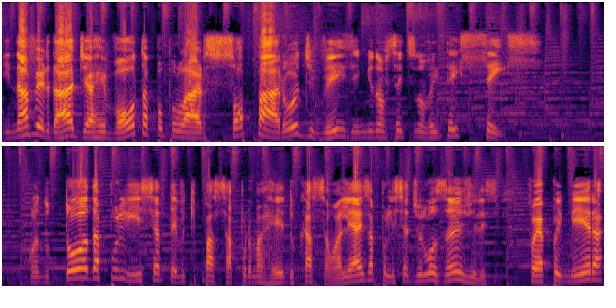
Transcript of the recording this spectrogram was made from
E na verdade a revolta popular só parou de vez em 1996. Quando toda a polícia teve que passar por uma reeducação. Aliás, a polícia de Los Angeles foi a primeira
